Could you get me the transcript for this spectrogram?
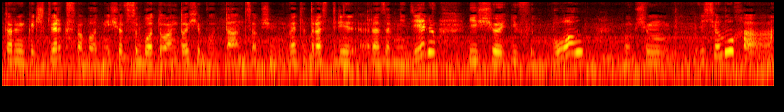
Вторник и четверг свободны. Еще в субботу у Антохи будут танцы. В общем, в этот раз три раза в неделю. Еще и футбол. В общем, веселуха.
